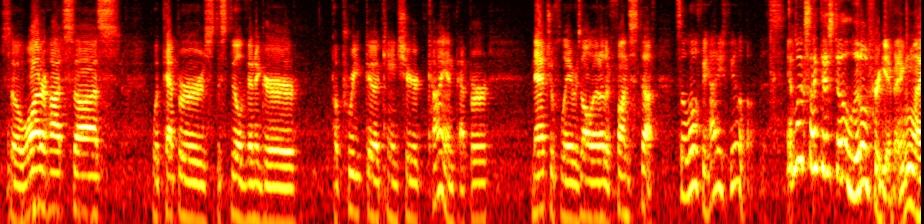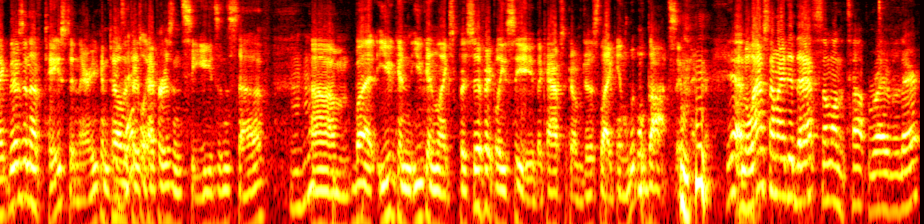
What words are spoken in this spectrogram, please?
So water, hot sauce with peppers, distilled vinegar, paprika, cane sugar, cayenne pepper, natural flavors, all that other fun stuff. So Loafy, how do you feel about this? It looks like they're still a little forgiving. Like there's enough taste in there. You can tell that there's peppers and seeds and stuff. Mm-hmm. Um, but you can you can like specifically see the capsicum just like in little dots in there. Yeah. And the last time I did that, Some on the top right over there.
